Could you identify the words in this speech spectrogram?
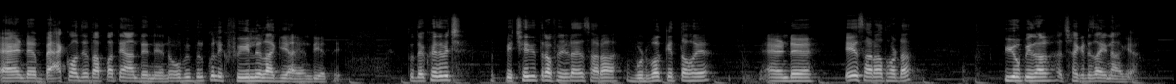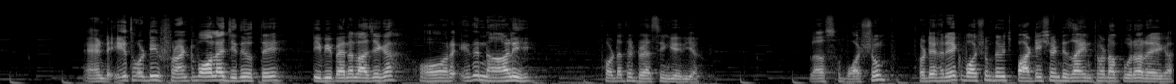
ਐਂਡ ਬੈਕ ਵਾਲ ਜਦ ਆਪਾਂ ਧਿਆਨ ਦਿੰਦੇ ਹਾਂ ਨਾ, ਉਹ ਵੀ ਬਿਲਕੁਲ ਇੱਕ ਫੀਲ ਅਲੱਗ ਹੀ ਆ ਜਾਂਦੀ ਹੈ ਇੱਥੇ। ਤਾਂ ਦੇਖੋ ਇਹਦੇ ਵਿੱਚ ਪਿੱਛੇ ਦੀ ਤਰਫ ਜਿਹੜਾ ਹੈ ਸਾਰਾ ਵੁੱਡ ਵਰਕ ਕੀਤਾ ਹੋਇਆ ਐਂਡ ਇਹ ਸਾਰਾ ਤੁਹਾਡਾ ਪੀਓਪੀ ਨਾਲ ਅੱਛਾ ਇੱਕ ਡਿਜ਼ਾਈਨ ਆ ਗਿਆ। ਐਂਡ ਇਹ ਤੁਹਾਡੀ ਫਰੰਟ ਵਾਲ ਹੈ ਜਿਹਦੇ ਉੱਤੇ ਟੀਵੀ ਪੈਨਲ ਆ ਜਾਏਗਾ ਔਰ ਇਹਦੇ ਨਾਲ ਹੀ ਤੁਹਾਡਾ ਤੇ ਡਰੈਸਿੰਗ ਏਰੀਆ ਪਲੱਸ ਵਾਸ਼ਰੂਮ ਤੁਹਾਡੇ ਹਰੇਕ ਵਾਸ਼ਰੂਮ ਦੇ ਵਿੱਚ ਪਾਰਟੀਸ਼ਨ ਡਿਜ਼ਾਈਨ ਤੁਹਾਡਾ ਪੂਰਾ ਰਹੇਗਾ।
